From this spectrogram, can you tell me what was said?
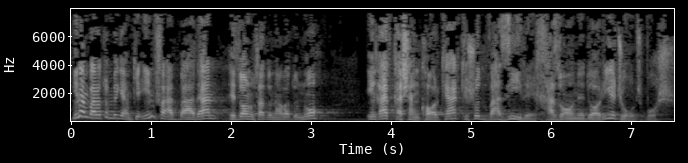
اینم براتون بگم که این فرد بعدا 1999 اینقدر قشنگ کار کرد که شد وزیر خزانه‌داری جورج بوش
